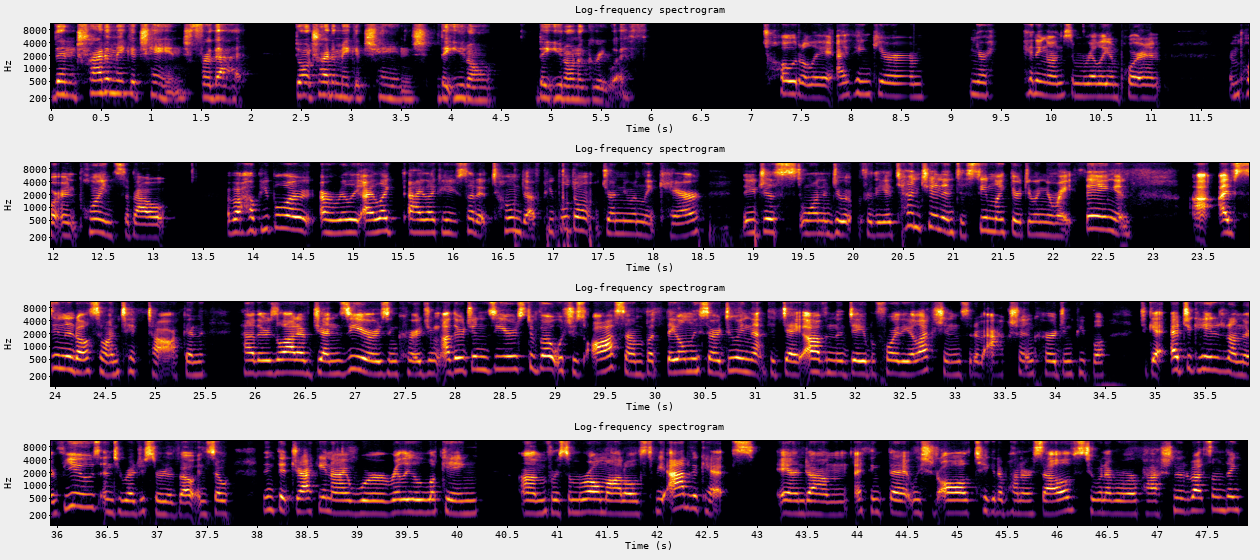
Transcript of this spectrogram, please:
then try to make a change for that don't try to make a change that you don't that you don't agree with totally. I think you're you're hitting on some really important important points about about how people are are really i like i like how you said it tone deaf. People don't genuinely care. They just want to do it for the attention and to seem like they're doing the right thing. And uh, i've seen it also on tiktok. And how there's a lot of Gen Zers encouraging other Gen Zers to vote, which is awesome, but they only started doing that the day of and the day before the election instead of actually encouraging people to get educated on their views and to register to vote. And so I think that Jackie and I were really looking um, for some role models to be advocates And um, I think that we should all take it upon ourselves to, whenever we're passionate about something,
